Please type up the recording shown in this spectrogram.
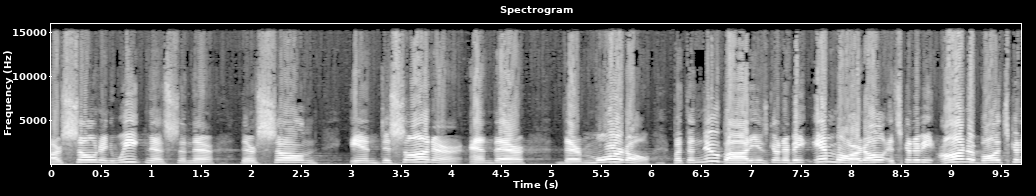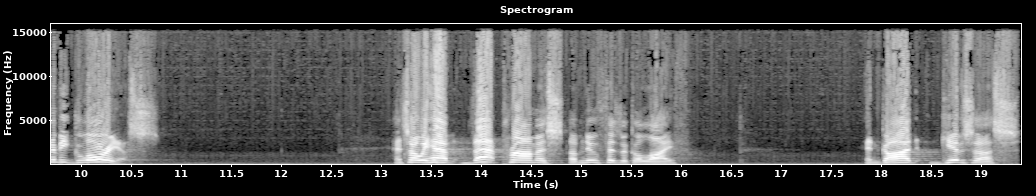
are sown in weakness and they're, they're sown in dishonor and they're, they're mortal. But the new body is going to be immortal, it's going to be honorable, it's going to be glorious. And so we have that promise of new physical life. And God gives us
